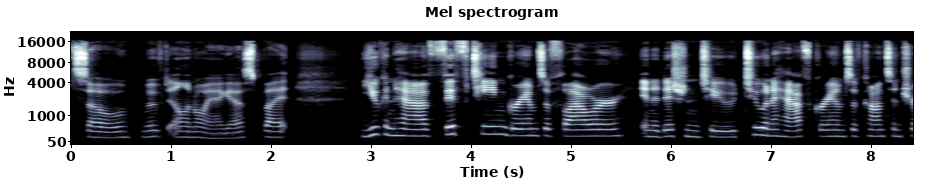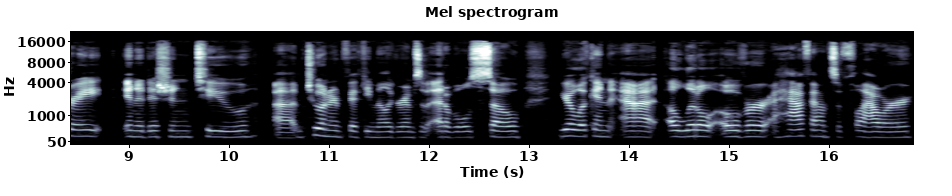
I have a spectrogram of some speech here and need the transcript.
so move to Illinois, I guess. But you can have 15 grams of flour in addition to two and a half grams of concentrate, in addition to um, 250 milligrams of edibles. So you're looking at a little over a half ounce of flour,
